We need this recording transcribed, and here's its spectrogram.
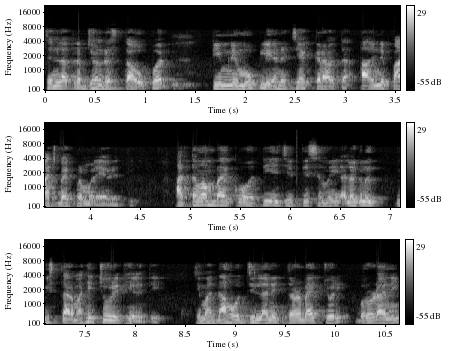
ચંદલા તરફ જવાના રસ્તા ઉપર ટીમને મોકલી અને ચેક કરાવતા આ અન્ય પાંચ બાઇક પણ મળી આવી હતી. આ તમામ બાઇકો હતી એ જે તે સમયે અલગ અલગ વિસ્તારમાંથી ચોરી થઈ હતી. જેમાં દાહોદ જિલ્લાની ત્રણ બાઇક ચોરી, બરોડાની,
